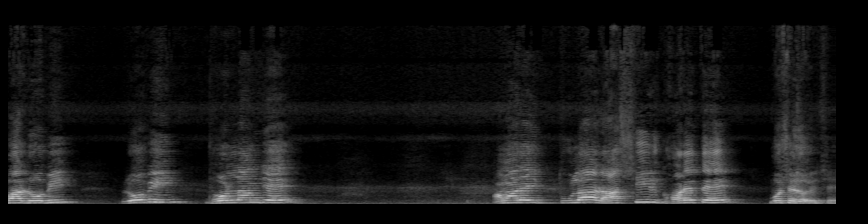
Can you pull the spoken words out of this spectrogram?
বা রবি। রবি ধরলাম যে, আমার এই তুলা রাশির ঘরেতে বসে রয়েছে।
